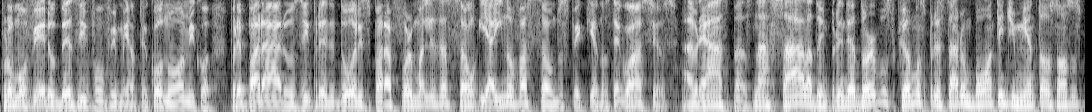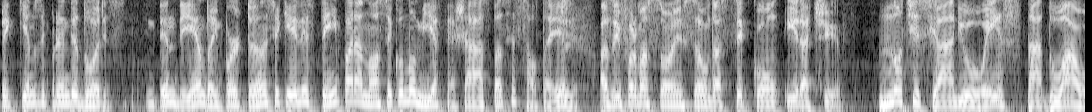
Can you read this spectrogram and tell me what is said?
promover o desenvolvimento econômico, preparar os empreendedores para a formalização e a inovação dos pequenos negócios. Abre aspas, na sala do empreendedor buscamos prestar um bom atendimento aos nossos pequenos empreendedores entendendo a importância que eles têm para a nossa economia, fecha aspas, ressalta ele. As informações são da Secom Irati. Noticiário Estadual.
